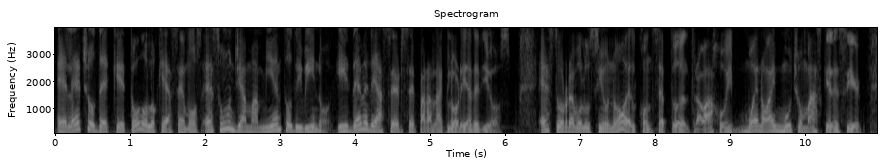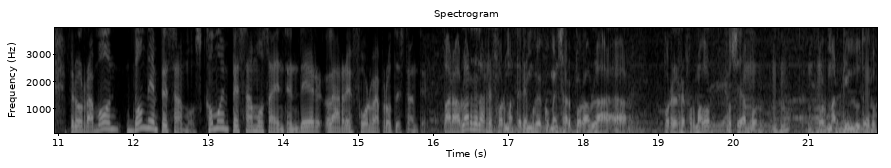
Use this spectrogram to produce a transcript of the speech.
El hecho de que todo lo que hacemos es un llamamiento divino y debe de hacerse para la gloria de Dios. Esto revolucionó el concepto del trabajo y bueno, hay mucho más que decir. Pero Ramón, ¿dónde empezamos? ¿Cómo empezamos a entender la Reforma Protestante? Para hablar de la reforma tenemos que comenzar por hablar por el reformador, o sea, por, por Martín Lutero.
